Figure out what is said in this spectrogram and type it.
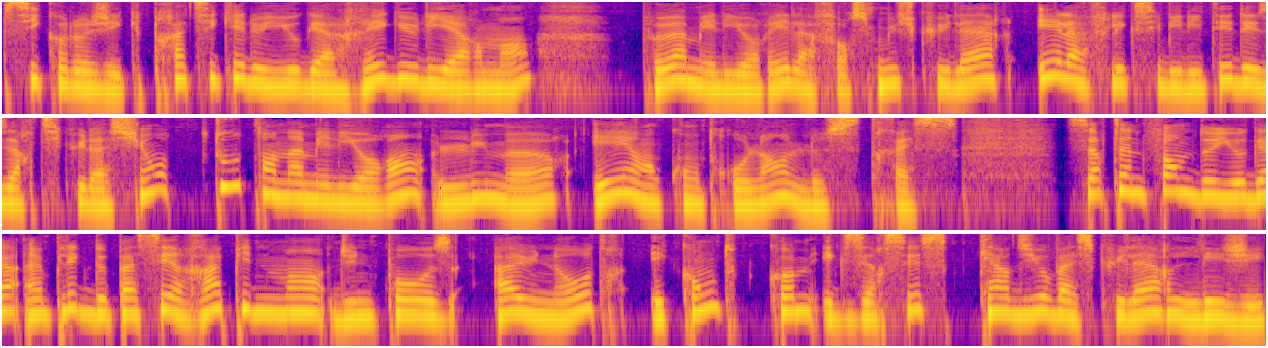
psychologiques. Pratiquer le yoga régulièrement peut améliorer la force musculaire et la flexibilité des articulations tout en améliorant l'humeur et en contrôlant le stress. Certaines formes de yoga impliquent de passer rapidement d'une pause à une autre et comptent comme exercice cardiovasculaire léger.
